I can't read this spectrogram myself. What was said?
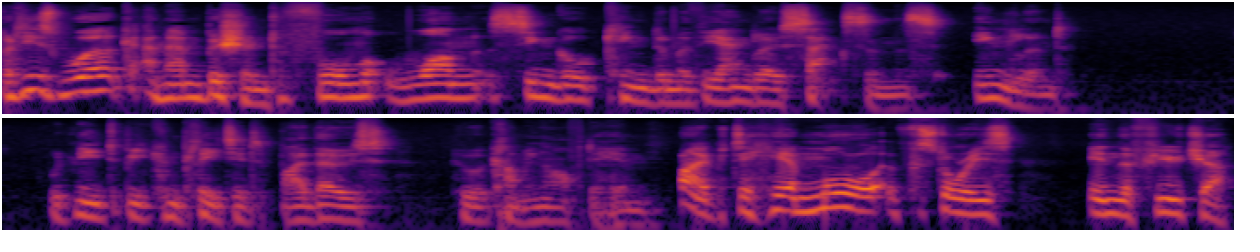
But his work and ambition to form one single kingdom of the Anglo-Saxons, England, would need to be completed by those who are coming after him. Right, to hear more stories in the future.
